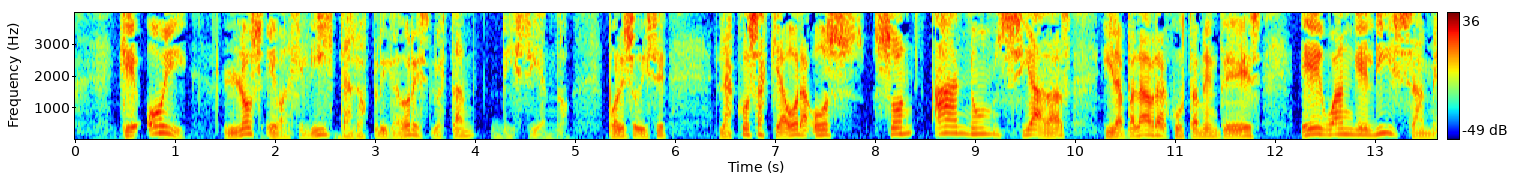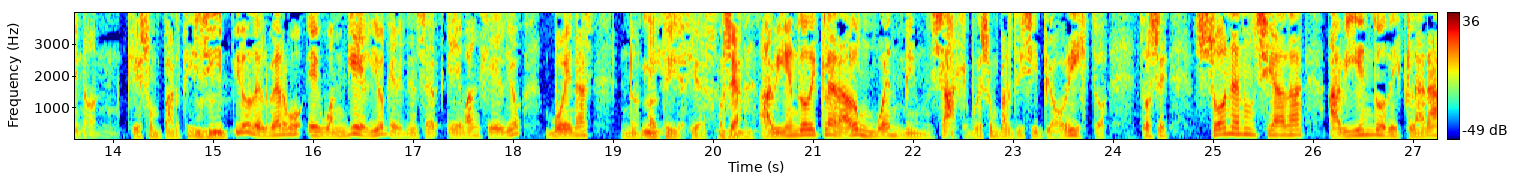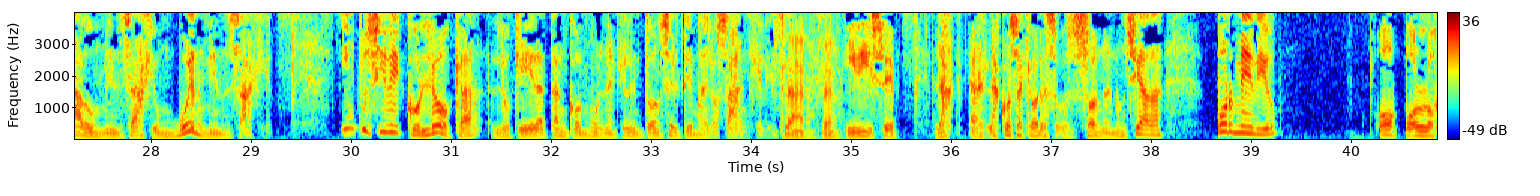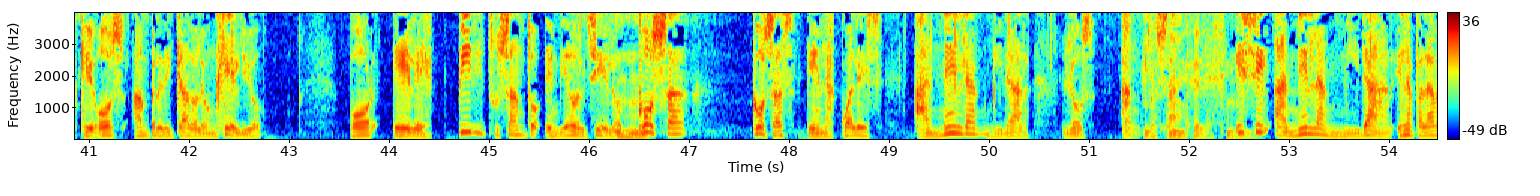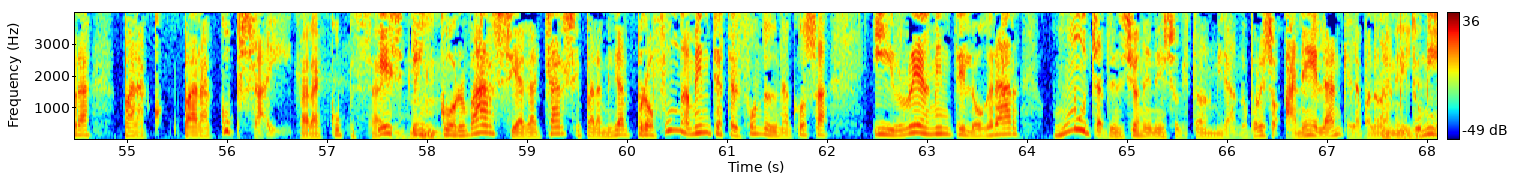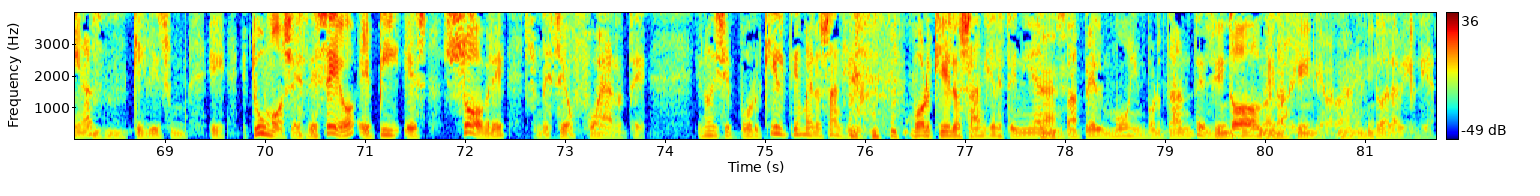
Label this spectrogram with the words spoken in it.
que hoy los evangelistas, los predicadores lo están diciendo. Por eso dice, las cosas que ahora os son anunciadas, y la palabra justamente es evangelizamenon, que es un participio del verbo evangelio, que viene a ser evangelio, buenas noticias. Noticias, O sea, habiendo declarado un buen mensaje, pues es un participio aoristo. Entonces, son anunciadas habiendo declarado un mensaje, un buen mensaje. Inclusive coloca lo que era tan común en aquel entonces, el tema de los ángeles. Claro, claro. Y dice, las, las cosas que ahora so- son anunciadas por medio o por los que os han predicado el Evangelio, por el Espíritu Santo enviado del cielo, cosa- cosas en las cuales anhelan mirar los ángeles. Los ángeles. Ese anhelan mirar es la palabra para, para kupsai. Para Kupsai. Es Ujú. encorvarse, agacharse para mirar profundamente hasta el fondo de una cosa y realmente lograr mucha atención en eso que estaban mirando. Por eso anhelan, que la palabra Anhelan, epitumías, ujú. que es un, eh, tumos es deseo, epi es sobre, es un deseo fuerte. Y uno dice, ¿por qué el tema de los ángeles? Porque los ángeles tenían Claro. un papel muy importante en Sí, toda la imagino, Biblia, En imagino. toda la Biblia.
